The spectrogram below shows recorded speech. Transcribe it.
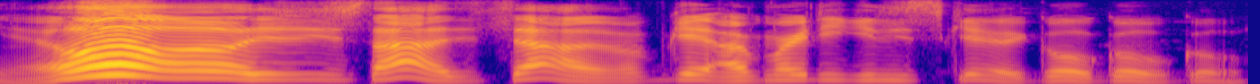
Yeah. Oh, oh stop, stop. I'm getting, I'm already getting scared. Go, go, go.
